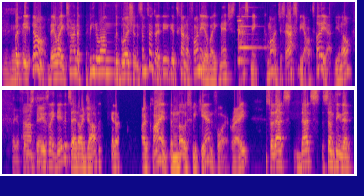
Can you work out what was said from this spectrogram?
Mm-hmm. But they don't. They're like trying to beat around the bush. And sometimes I think it's kind of funny of like, man, just ask me. Come on, just ask me. I'll tell you, you know? It's like a first um, date. Because like David said, our job is to get our, our client the most we can for it, right? So that's that's something that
